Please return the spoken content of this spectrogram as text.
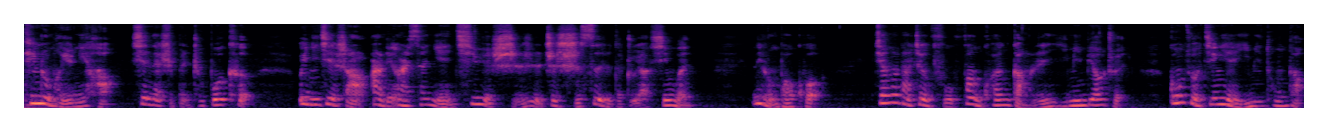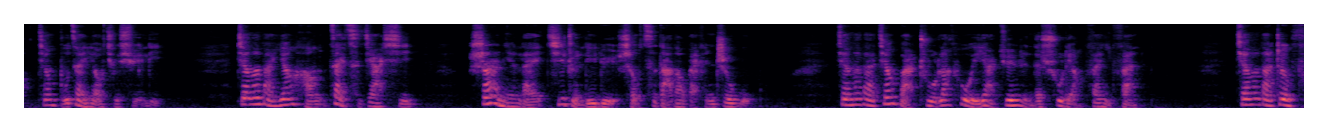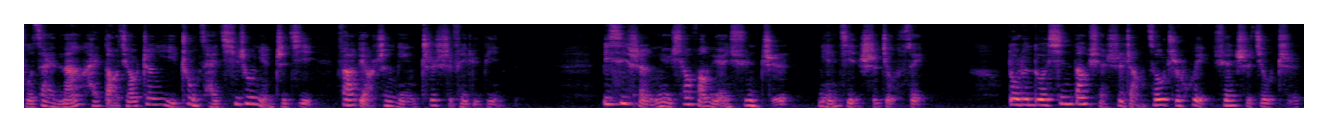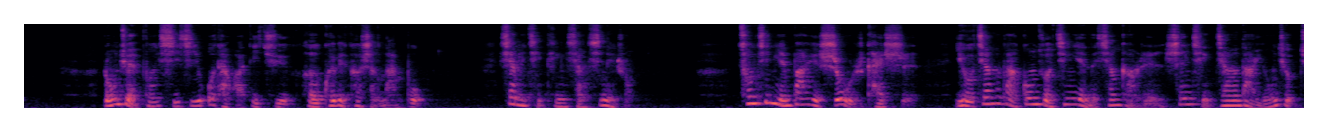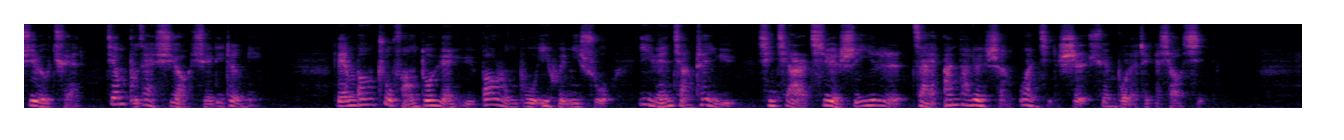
听众朋友，你好，现在是本周播客，为您介绍二零二三年七月十日至十四日的主要新闻。内容，包括加拿大政府放宽港人移民标准，工作经验移民通道将不再要求学历；加拿大央行再次加息，十二年来基准利率首次达到百分之五；加拿大将把驻拉脱维亚军人的数量翻一番；加拿大政府在南海岛礁争议仲裁七周年之际。发表声明支持菲律宾。B.C 省女消防员殉职，年仅十九岁。多伦多新当选市长邹智慧宣誓就职。龙卷风袭击渥太华地区和魁北克省南部。下面请听详细内容。从今年八月十五日开始，有加拿大工作经验的香港人申请加拿大永久居留权将不再需要学历证明。联邦住房多元与包容部议会秘书议员蒋振宇。星期二，七月十一日，在安大略省万锦市宣布了这个消息。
